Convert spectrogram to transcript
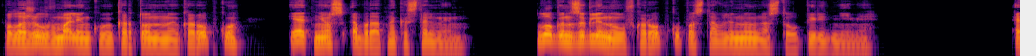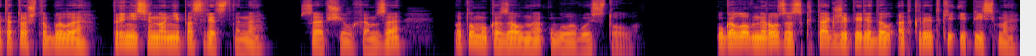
положил в маленькую картонную коробку и отнес обратно к остальным. Логан заглянул в коробку, поставленную на стол перед ними. «Это то, что было принесено непосредственно», — сообщил Хамза, потом указал на угловой стол. Уголовный розыск также передал открытки и письма,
